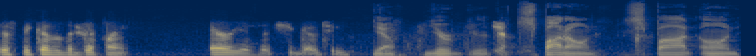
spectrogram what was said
just because of the different areas that you go to. Yeah, you're you're spot on, spot on.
